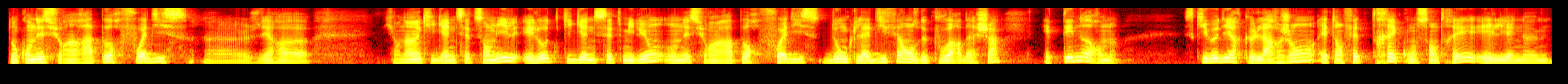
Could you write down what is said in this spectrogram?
Donc on est sur un rapport x10. Euh, je veux dire, euh, il y en a un qui gagne 700 000 et l'autre qui gagne 7 millions, on est sur un rapport x10. Donc la différence de pouvoir d'achat est énorme. Ce qui veut dire que l'argent est en fait très concentré et il y a une,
